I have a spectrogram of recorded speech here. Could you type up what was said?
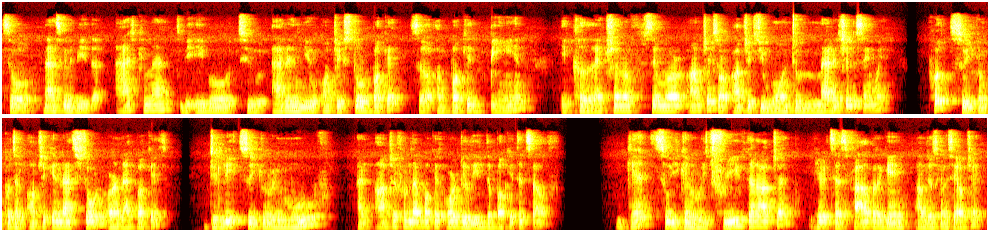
So that's going to be the add command to be able to add a new object store bucket. So a bucket being a collection of similar objects or objects you want to manage in the same way. Put, so you can put an object in that store or in that bucket. Delete, so you can remove an object from that bucket or delete the bucket itself. Get, so you can retrieve that object. Here it says file, but again, I'm just going to say object.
